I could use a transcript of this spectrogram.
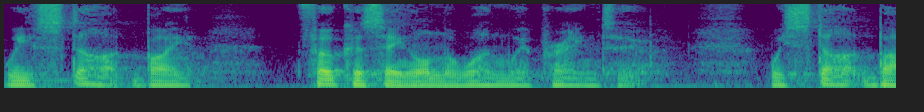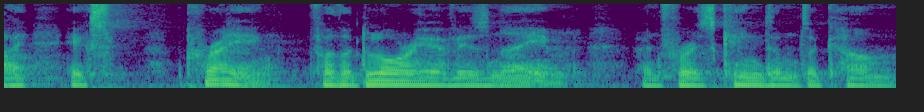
We start by focusing on the one we're praying to we start by ex- praying for the glory of His name and for His kingdom to come.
